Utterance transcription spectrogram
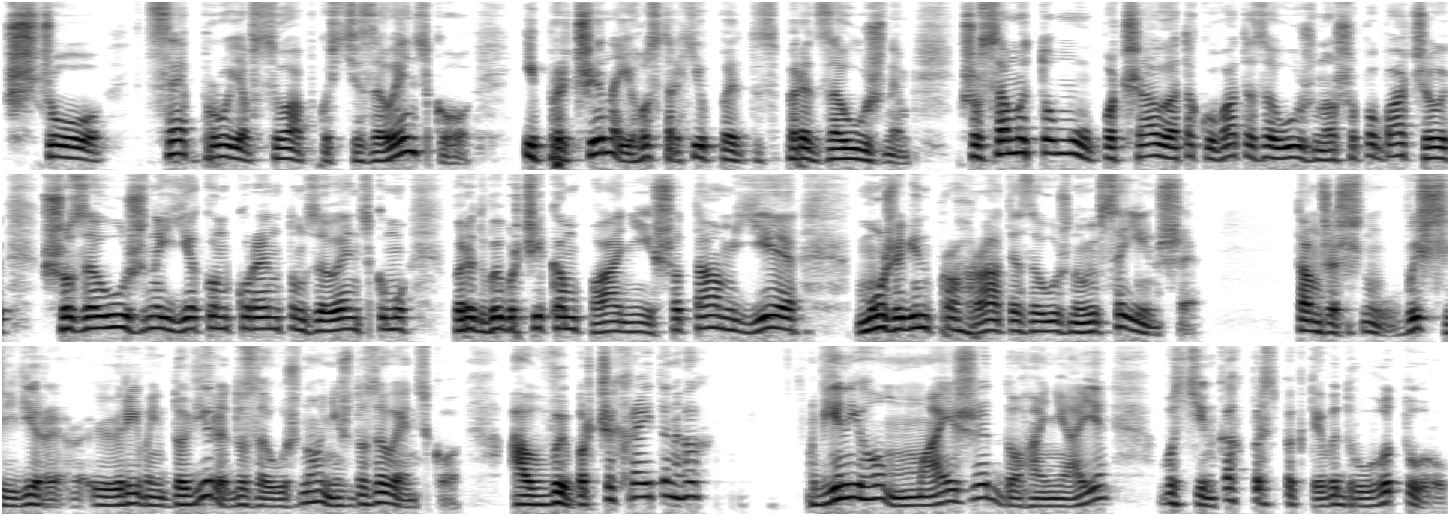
що це прояв слабкості Зеленського і причина його страхів перед, перед Залужним. Що саме тому почали атакувати Залужного, що побачили, що Залужний є конкурентом Зеленському передвиборчій кампанії, що там є, може він програти Залужному і все інше. Там же ж ну, вищий віри, рівень довіри до Залужного, ніж до Зеленського. А в виборчих рейтингах він його майже доганяє в оцінках перспективи другого туру.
